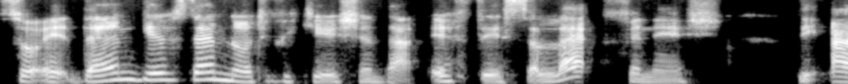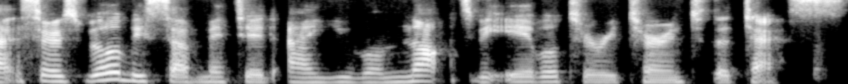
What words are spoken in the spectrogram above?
So it then gives them notification that if they select finish, the answers will be submitted and you will not be able to return to the test.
